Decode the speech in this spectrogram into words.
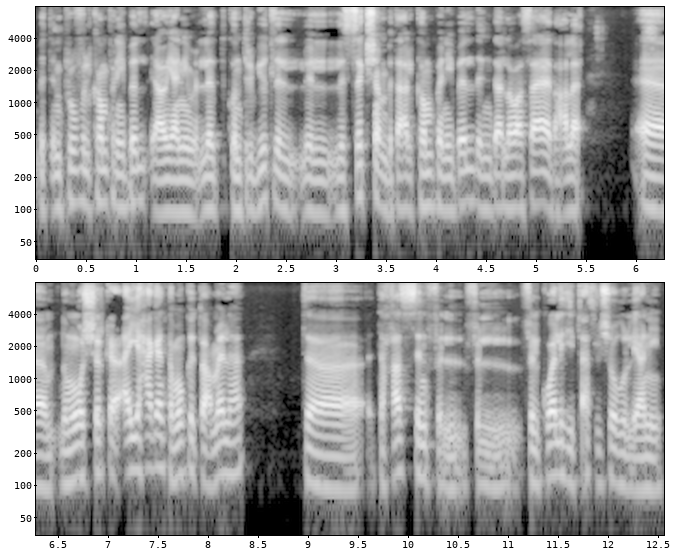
بت improve ال company build أو يعني اللي بت contribute لل section بتاع ال company building ده اللي هو ساعد على نمو الشركة. أي حاجة أنت ممكن تعملها تحسن في ال في ال في ال quality بتاعت الشغل. يعني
